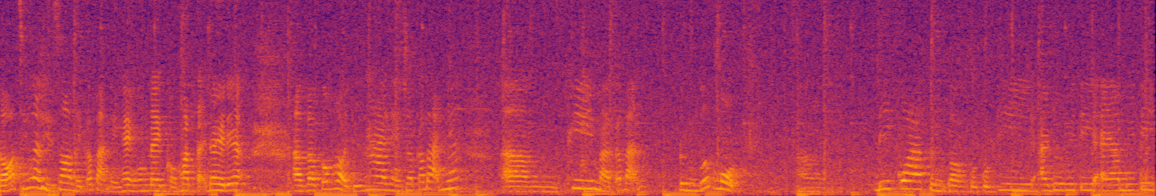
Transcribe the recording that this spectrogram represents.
đó chính là lý do để các bạn đến ngày hôm nay có mặt tại đây đấy ạ. À, và câu hỏi thứ hai dành cho các bạn nhé. À, khi mà các bạn từng bước một à, đi qua từng vòng của cuộc thi Idol Beauty, I Am Beauty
